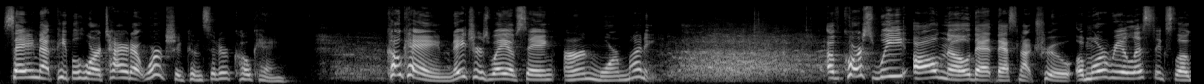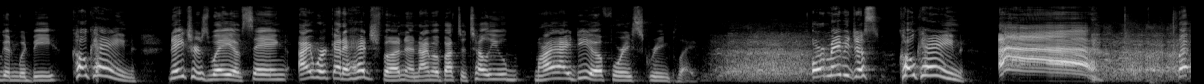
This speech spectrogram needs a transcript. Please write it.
saying that people who are tired at work should consider cocaine. cocaine, nature's way of saying earn more money. Of course, we all know that that's not true. A more realistic slogan would be cocaine, nature's way of saying, I work at a hedge fund and I'm about to tell you my idea for a screenplay. or maybe just cocaine. Ah! But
